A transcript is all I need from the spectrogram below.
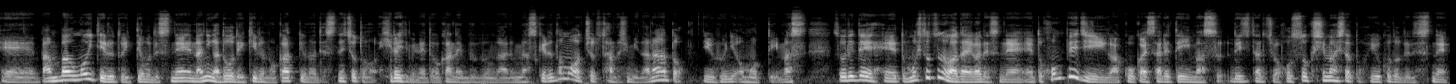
えー、バンバン動いていると言ってもですね何がどうできるのかっていうのはですねちょっと開いてみないと分かんない部分がありますけれどもちょっと楽しみだなというふうに思っています。それで、えーと、もう一つの話題がですね、えーと、ホームページが公開されています。デジタル庁発足しましたということでですね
